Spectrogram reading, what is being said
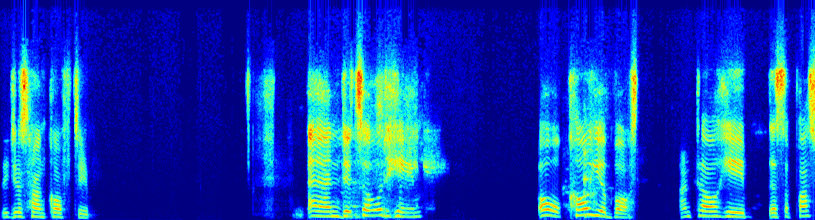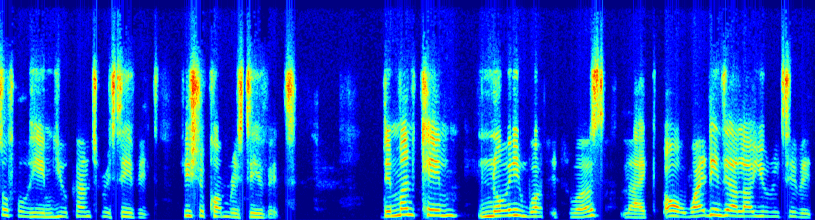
they just handcuffed him. And they told him, Oh, call your boss and tell him there's a parcel for him. You can't receive it. He should come receive it. The man came knowing what it was, like, oh, why didn't they allow you receive it?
